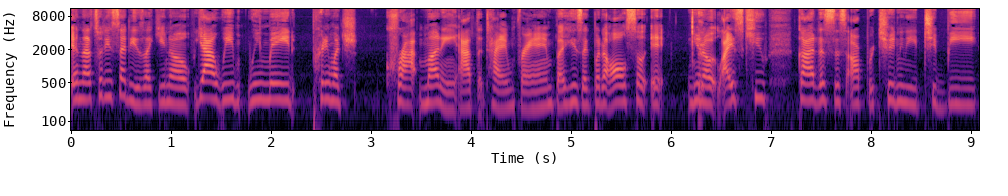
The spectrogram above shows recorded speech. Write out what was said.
and that's what he said. He's like, you know, yeah, we we made pretty much crap money at the time frame, but he's like, but also it, you know, Ice Cube got us this opportunity to be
